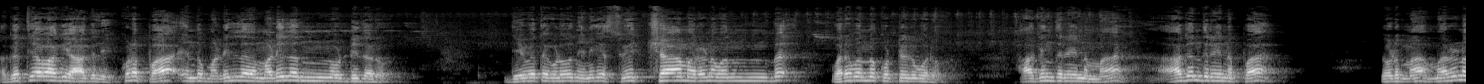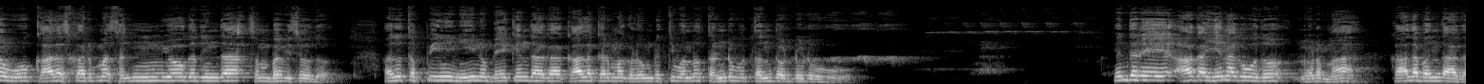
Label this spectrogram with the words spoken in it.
ಅಗತ್ಯವಾಗಿ ಆಗಲಿ. ಕೊಡಪ್ಪ ಎಂದು ಮಡಿಲ, ಮಡಿಲನ್ನೊಡ್ಡಿದರು. ದೇವತೆಗಳು ನಿನಗೆ ಸ್ವೇಚ್ಛಾ ಮರಣವೆಂಬ ವರವನ್ನು ಕೊಟ್ಟಿರುವರು. ಹಾಗೆಂದರೇನಮ್ಮ ಹಾಗಂದರೇನಪ್ಪ? ನೋಡಮ್ಮ ಮರಣವು ಕಾಲಕರ್ಮ ಸಂಯೋಗದಿಂದ ಸಂಭವಿಸುವುದು. ಅದು ತಪ್ಪಿ ನೀನು ಬೇಕೆಂದಾಗ ಕಾಲಕರ್ಮಗಳು ಮೃತ್ಯುವನ್ನು ತಂಡು ತಂದೊಡ್ಡುಡುವು. ಎಂದರೆ ಆಗ ಏನಾಗುವುದು? ನೋಡಮ್ಮ, ಕಾಲ ಬಂದಾಗ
